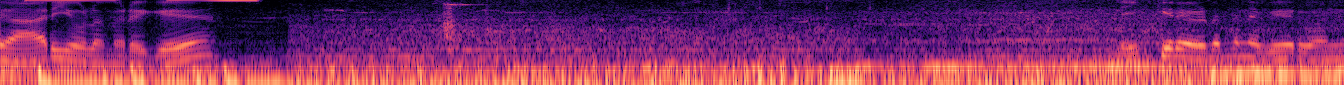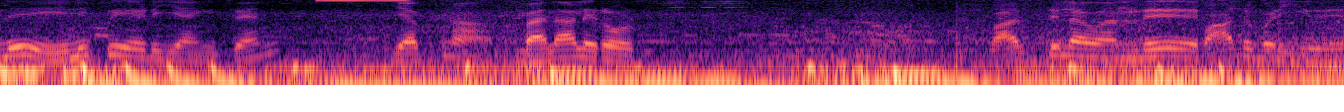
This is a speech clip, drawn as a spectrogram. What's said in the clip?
ஆரியோலம் இருக்கு. நிற்கிற இடத்துல பேர் வந்து இலிப்பேடி ஜங்ஷன் ஜப்னா பலாலி ரோட். பஸ்ஸில் வந்து பாட்டு படிக்குது.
